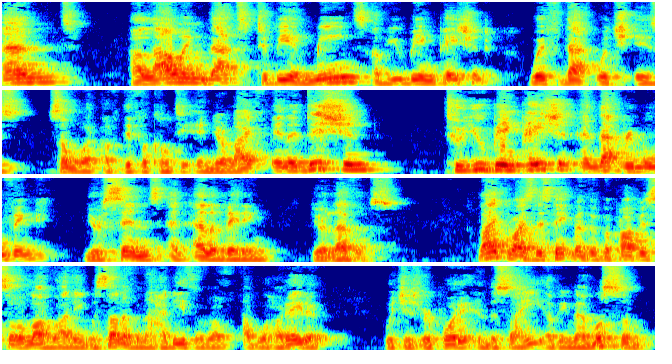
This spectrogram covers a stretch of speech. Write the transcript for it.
and allowing that to be a means of you being patient with that which is somewhat of difficulty in your life. In addition to you being patient and that removing your sins and elevating your levels. Likewise, the statement of the Prophet sallallahu alaihi wasallam in the hadith of Abu Hurairah, which is reported in the Sahih of Imam Muslim,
